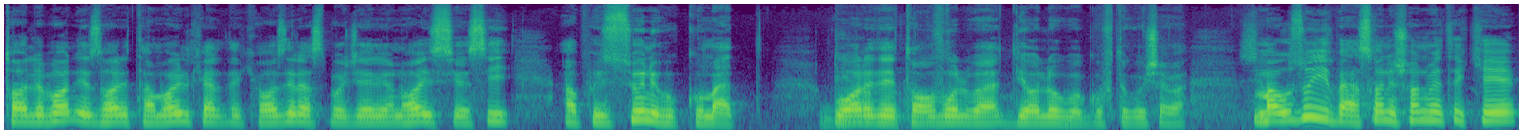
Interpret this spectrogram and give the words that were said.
طالبان اظهار تمایل کرده که حاضر است با جریان های سیاسی اپوزیسیون حکومت وارد تعامل و دیالوگ و گفتگو شود. موضوع بحث نشان میده که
